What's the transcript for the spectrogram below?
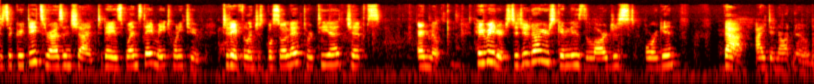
it's a great day to rise and shine. Today is Wednesday, May 22. Today for lunch is pozole, tortilla, chips, and milk. Hey Raiders, did you know your skin is the largest organ? That I did not know.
